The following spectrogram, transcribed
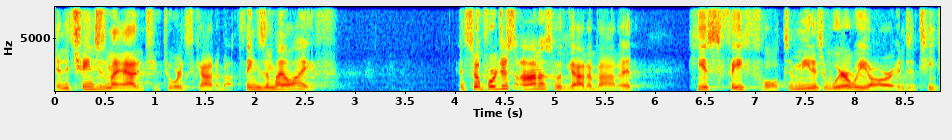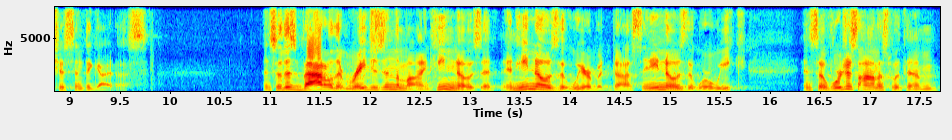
And it changes my attitude towards God about things in my life. And so, if we're just honest with God about it, He is faithful to meet us where we are and to teach us and to guide us. And so, this battle that rages in the mind, He knows it, and He knows that we are but dust, and He knows that we're weak. And so, if we're just honest with Him,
